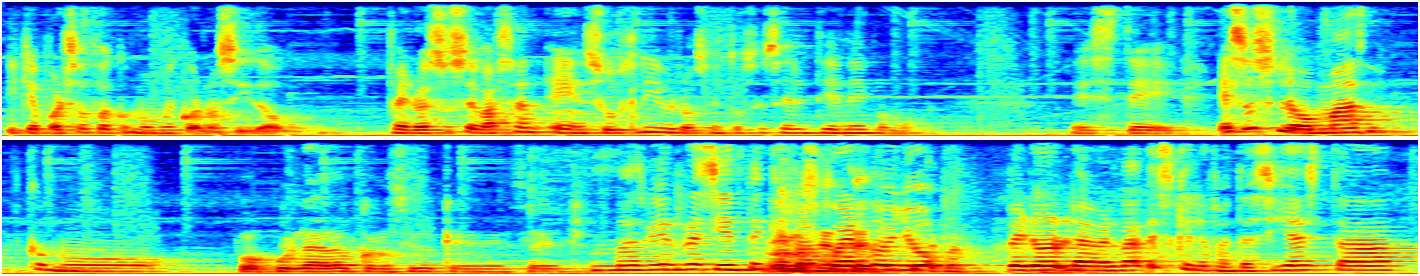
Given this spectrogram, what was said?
y que por eso fue como muy conocido. Pero eso se basa en sus libros, entonces él tiene como este, eso es lo más como Popular o conocido que se ha hecho. más bien reciente que me reciente, acuerdo ¿qué yo, pero la verdad es que la fantasía está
